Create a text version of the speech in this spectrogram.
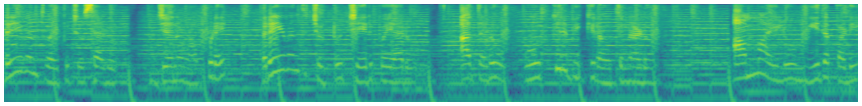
రేవంత్ వైపు చూశాడు. జనం అప్పుడే రేవంత్ చుట్టూ చేరిపోయారు. అతడు ఉక్కిరి బిక్కిరవుతున్నాడు అమ్మాయిలు మీద పడి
